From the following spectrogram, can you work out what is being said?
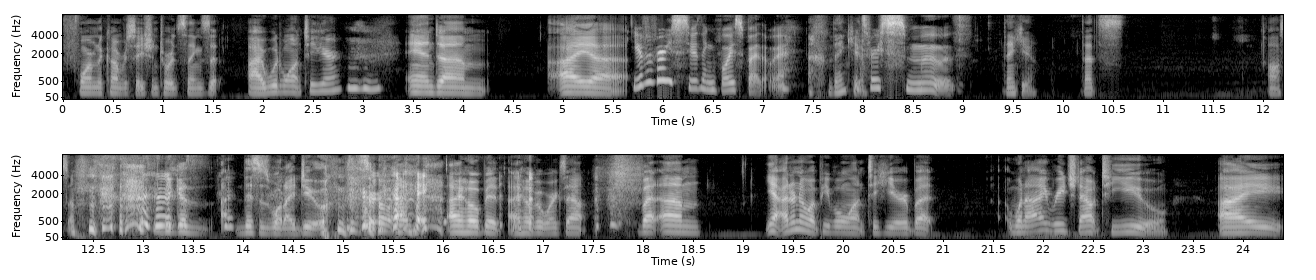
form the conversation towards things that I would want to hear. Mm-hmm. And um I uh You have a very soothing voice, by the way. thank you. It's very smooth. Thank you. That's awesome because this is what I do. so I'm- Right. I hope it I hope it works out. But um yeah, I don't know what people want to hear, but when I reached out to you, I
